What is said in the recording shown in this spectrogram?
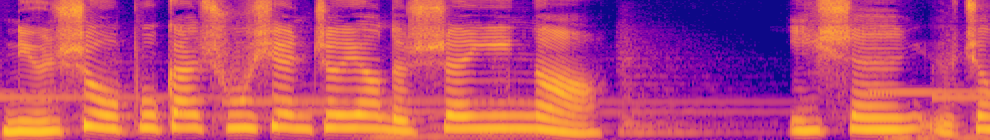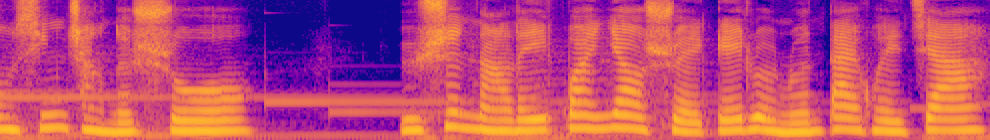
年兽不该出现这样的声音啊！医生语重心长地说，于是拿了一罐药水给伦伦带回家，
